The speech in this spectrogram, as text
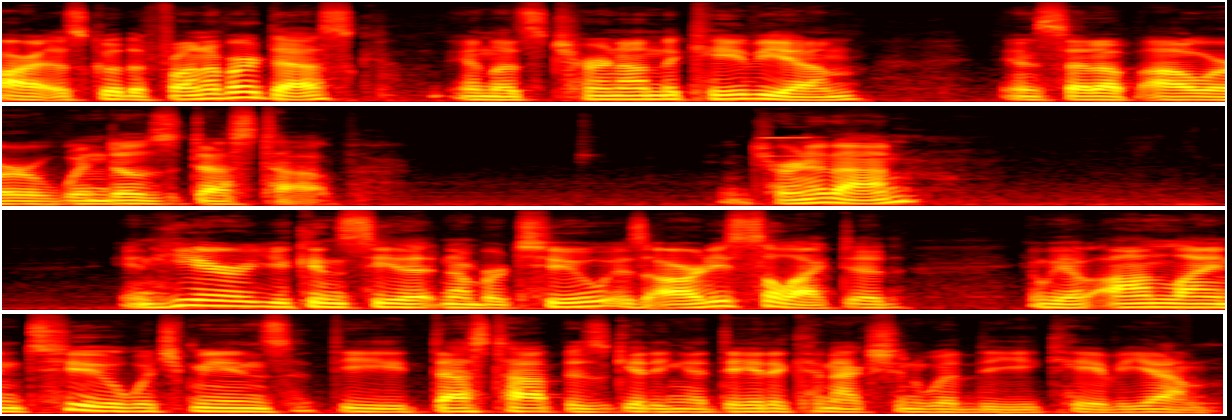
All right, let's go to the front of our desk and let's turn on the KVM and set up our Windows desktop. And turn it on. And here you can see that number two is already selected and we have online two, which means the desktop is getting a data connection with the KVM.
